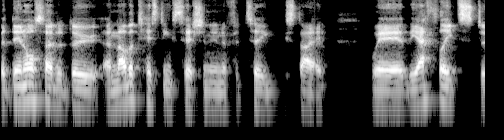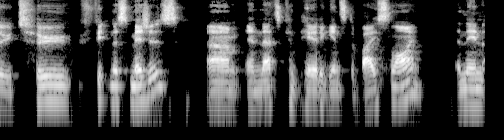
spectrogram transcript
But then also to do another testing session in a fatigue state where the athletes do two fitness measures, um, and that's compared against a baseline. And then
